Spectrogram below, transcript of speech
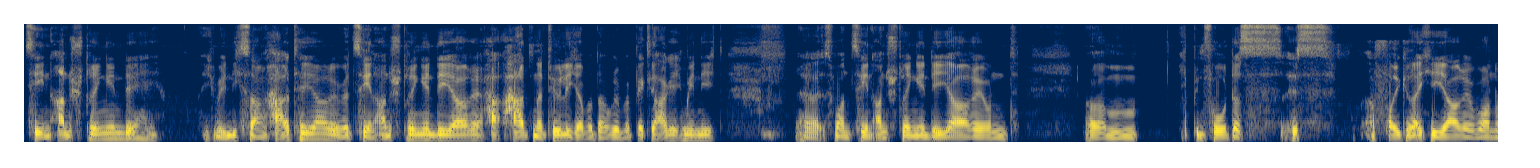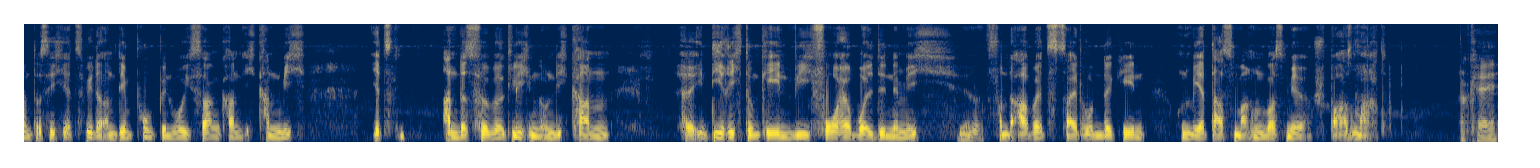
zehn anstrengende, ich will nicht sagen harte Jahre, aber zehn anstrengende Jahre. Hart natürlich, aber darüber beklage ich mich nicht. Äh, es waren zehn anstrengende Jahre und ähm, ich bin froh, dass es erfolgreiche Jahre waren und dass ich jetzt wieder an dem Punkt bin, wo ich sagen kann, ich kann mich jetzt anders verwirklichen und ich kann in die Richtung gehen, wie ich vorher wollte, nämlich äh, von der Arbeitszeit runtergehen und mehr das machen, was mir Spaß macht. Okay.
